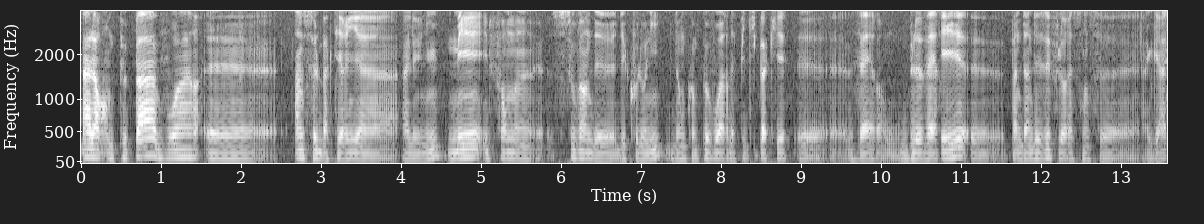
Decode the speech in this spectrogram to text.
Alors on ne peut pas voir euh, un seul bactérie à, l'œil nu, mais ils forment euh, souvent des colonies. Donc on peut voir des petits paquets euh, verts ou bleu-vert. Et pendant des efflorescences algales,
